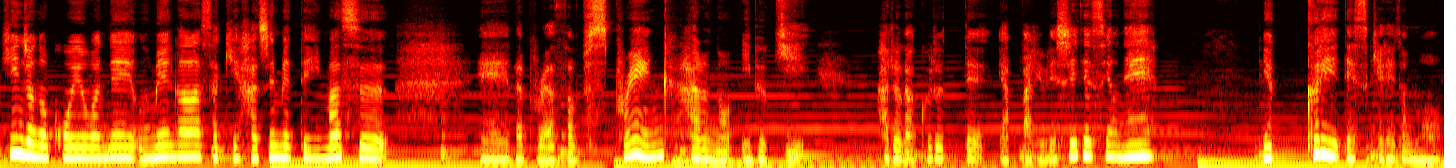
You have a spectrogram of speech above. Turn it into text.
近所の公園はね、梅が咲き始めています。えー、The Breath of Spring 春の息吹春が来るってやっぱり嬉しいですよね。ゆっくりですけれども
